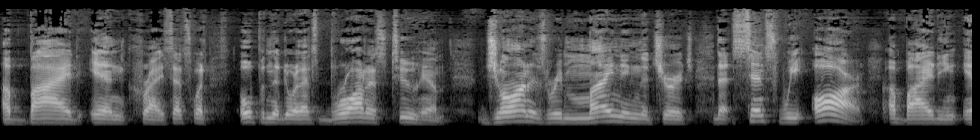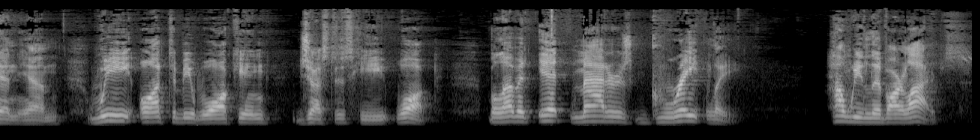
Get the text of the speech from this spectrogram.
abide in Christ. That's what opened the door, that's brought us to him. John is reminding the church that since we are abiding in him, we ought to be walking just as he walked. Beloved, it matters greatly how we live our lives.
